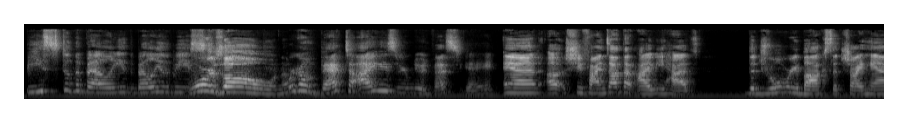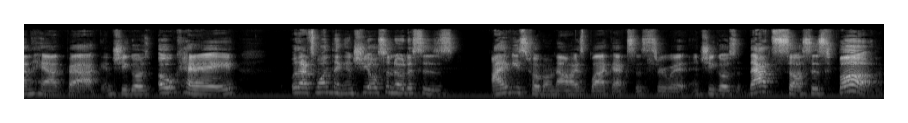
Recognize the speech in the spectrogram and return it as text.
beast of the belly, the belly of the beast. War zone. We're going back to Ivy's room to investigate. And uh, she finds out that Ivy has the jewelry box that Cheyenne had back, and she goes, "Okay, well that's one thing." And she also notices Ivy's photo now has black X's through it, and she goes, "That's sus as fuck."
